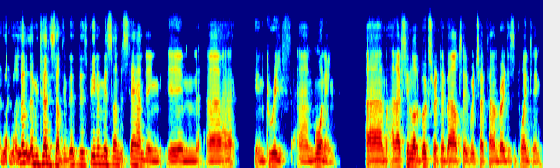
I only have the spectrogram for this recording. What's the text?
Let, let, let, me tell you something. There's been a misunderstanding in uh, in grief and mourning, um, and I've seen a lot of books written about it, which I found very disappointing.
